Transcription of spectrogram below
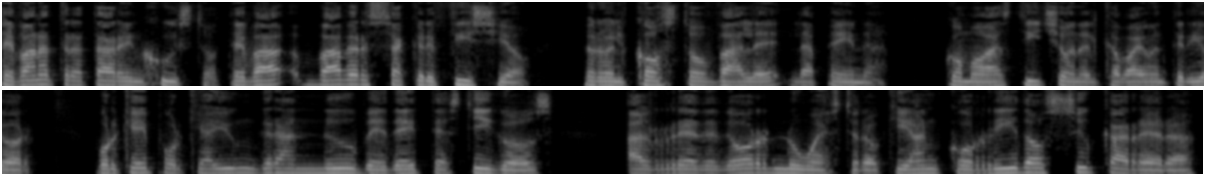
Te van a tratar injusto, te va, va a haber sacrificio, pero el costo vale la pena. Como has dicho en el caballo anterior, ¿Por qué? Porque hay un gran nube de testigos alrededor nuestro que han corrido su carrera,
